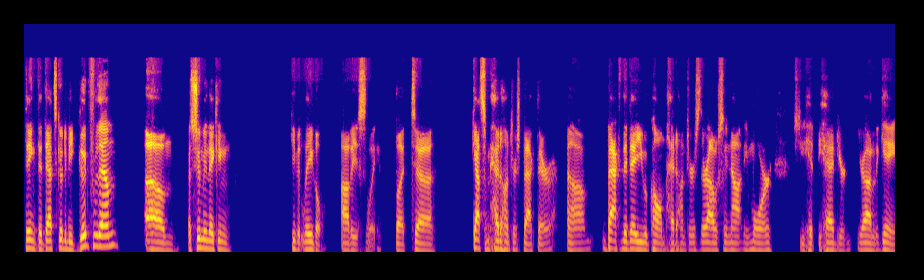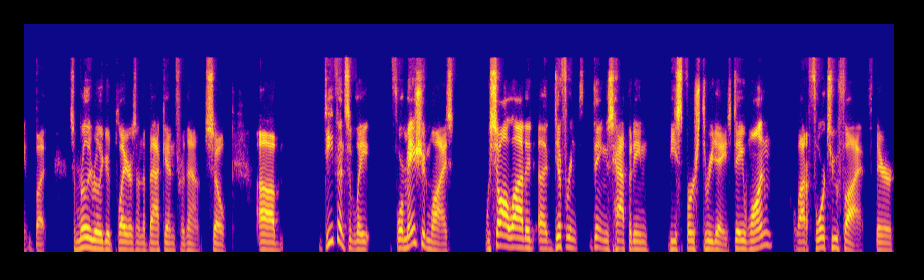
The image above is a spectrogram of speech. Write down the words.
think that that's going to be good for them, um, assuming they can keep it legal, obviously. But uh, got some headhunters back there. Um, back in the day, you would call them headhunters. They're obviously not anymore. So you hit the head, you're you're out of the game. But some really really good players on the back end for them. So um, defensively, formation wise, we saw a lot of uh, different things happening these first three days. Day one, a lot of four two five. They're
